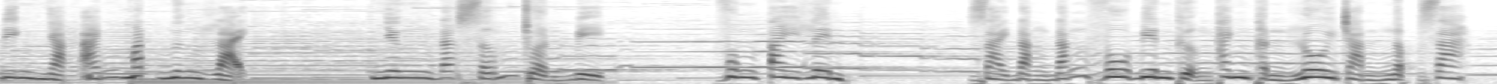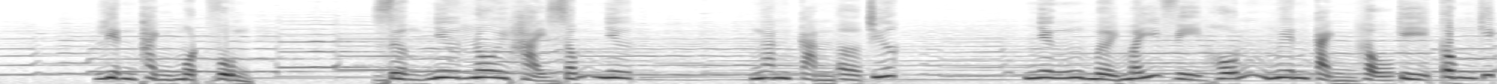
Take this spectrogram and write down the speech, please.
Đinh nhạc ánh mắt ngưng lại. Nhưng đã sớm chuẩn bị. Vung tay lên. Dài đằng đắng vô biên thượng thanh thần lôi tràn ngập ra. Liền thành một vùng. Dường như lôi hải giống như. Ngăn cản ở trước. Nhưng mười mấy vị hốn nguyên cảnh hậu kỳ công kích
